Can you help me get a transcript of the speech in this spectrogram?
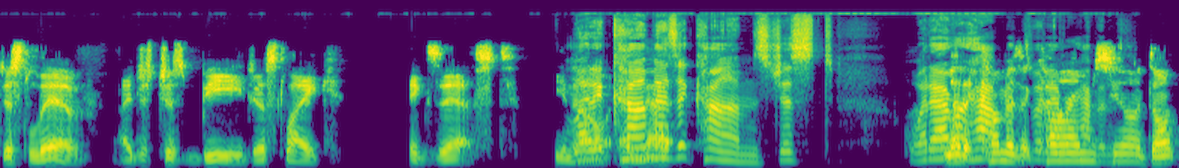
just live. I just just be, just like exist, you know let it come as it comes just whatever let it come as happens it comes, you know. Don't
